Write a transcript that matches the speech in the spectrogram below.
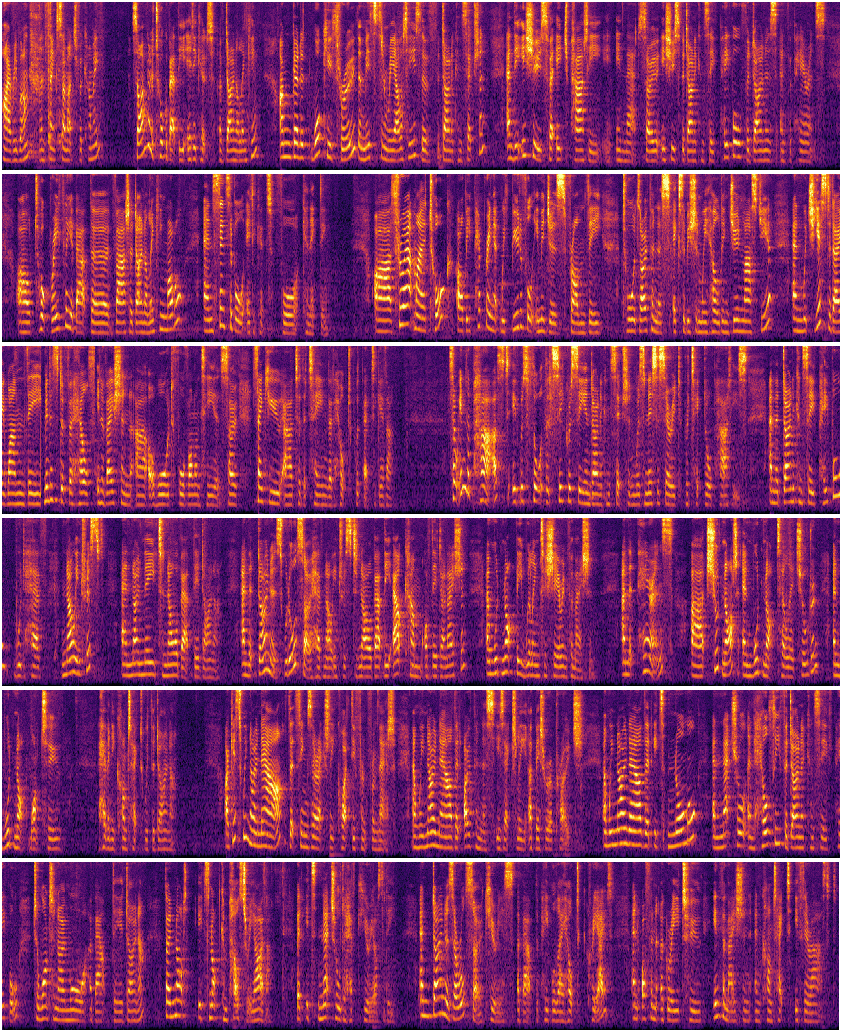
Hi everyone, and thanks so much for coming. So I'm going to talk about the etiquette of donor linking. I'm going to walk you through the myths and realities of donor conception and the issues for each party in that. So issues for donor conceived people, for donors and for parents. I'll talk briefly about the VARTA donor linking model and sensible etiquette for connecting. Uh, throughout my talk, I'll be peppering it with beautiful images from the Towards Openness exhibition we held in June last year and which yesterday won the Minister for Health Innovation uh, Award for volunteers. So thank you uh, to the team that helped put that together. So in the past, it was thought that secrecy in donor conception was necessary to protect all parties and that donor conceived people would have no interest and no need to know about their donor and that donors would also have no interest to know about the outcome of their donation and would not be willing to share information. And that parents uh, should not and would not tell their children and would not want to have any contact with the donor. I guess we know now that things are actually quite different from that. And we know now that openness is actually a better approach. And we know now that it's normal and natural and healthy for donor conceived people to want to know more about their donor, though not, it's not compulsory either, but it's natural to have curiosity. And donors are also curious about the people they helped create and often agree to information and contact if they're asked.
